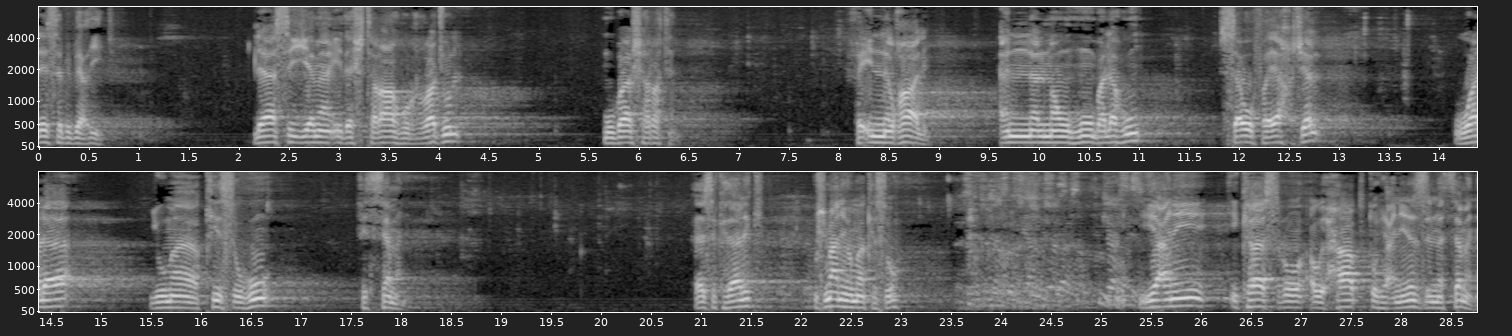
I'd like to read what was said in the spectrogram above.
ليس ببعيد. لا سيما إذا اشتراه الرجل مباشرة فإن الغالب أن الموهوب له سوف يخجل ولا يماكسه في الثمن أليس كذلك؟ وش معنى يماكسه؟ يعني يكاسره أو يحاططه يعني ينزل من الثمن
